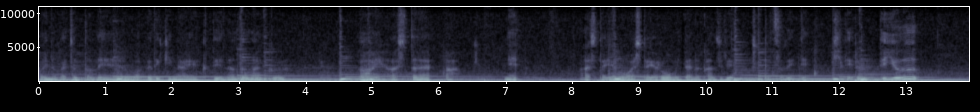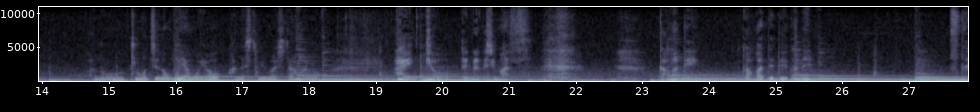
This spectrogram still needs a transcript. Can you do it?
こういうのがちょっとねうまくできなくてなんとなく。はい明日あね明日やろう明日やろうみたいな感じでちょっと続いてきてるっていうあの気持ちのモヤモヤを話してみました。あのはい今日連絡します。頑張って。頑張ってというかね。伝え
